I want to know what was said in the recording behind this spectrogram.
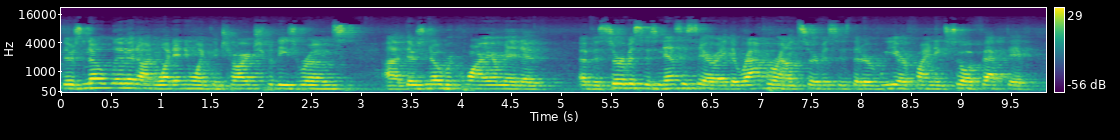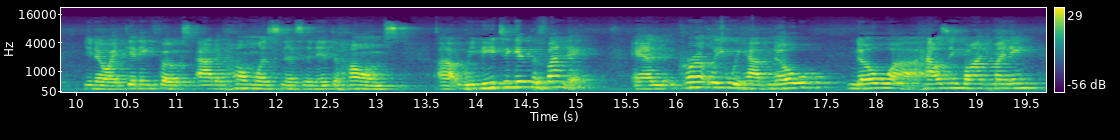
there's no limit on what anyone can charge for these rooms. Uh, there's no requirement of of the services necessary, the wraparound services that are, we are finding so effective, you know, at getting folks out of homelessness and into homes. Uh, we need to get the funding. And currently we have no, no uh, housing bond money.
